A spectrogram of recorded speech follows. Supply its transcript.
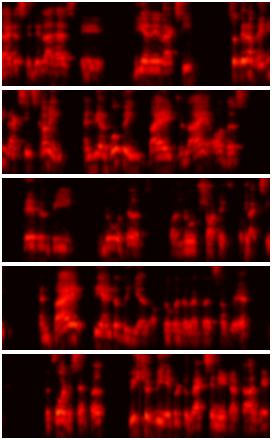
Zydus Cadila has a DNA vaccine. So there are many vaccines coming, and we are hoping by July, August, there will be no dearth or no shortage of vaccine. And by the end of the year, October, November, somewhere, before December, we should be able to vaccinate our target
